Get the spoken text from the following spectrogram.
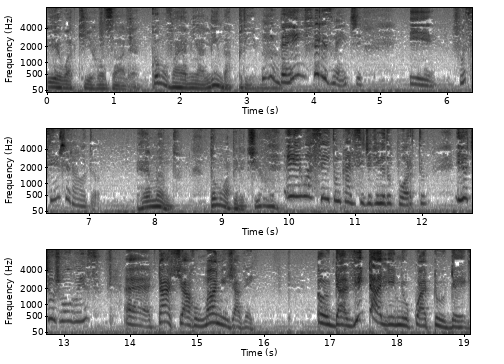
eu aqui, Rosália. Como vai a minha linda prima? Bem, felizmente. E você, Geraldo? Remando. Toma um aperitivo? Eu aceito um cálice de vinho do Porto. E o tio João Luiz? É, tá se arrumando e já vem. O Davi tá ali no quarto dele.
